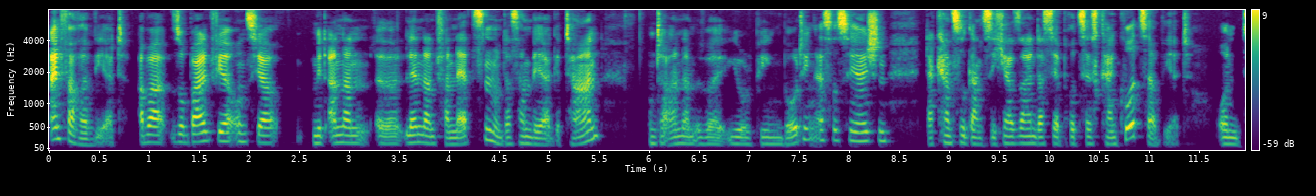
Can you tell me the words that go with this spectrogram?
einfacher wird. Aber sobald wir uns ja mit anderen äh, Ländern vernetzen, und das haben wir ja getan, unter anderem über European Boating Association, da kannst du ganz sicher sein, dass der Prozess kein kurzer wird. Und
